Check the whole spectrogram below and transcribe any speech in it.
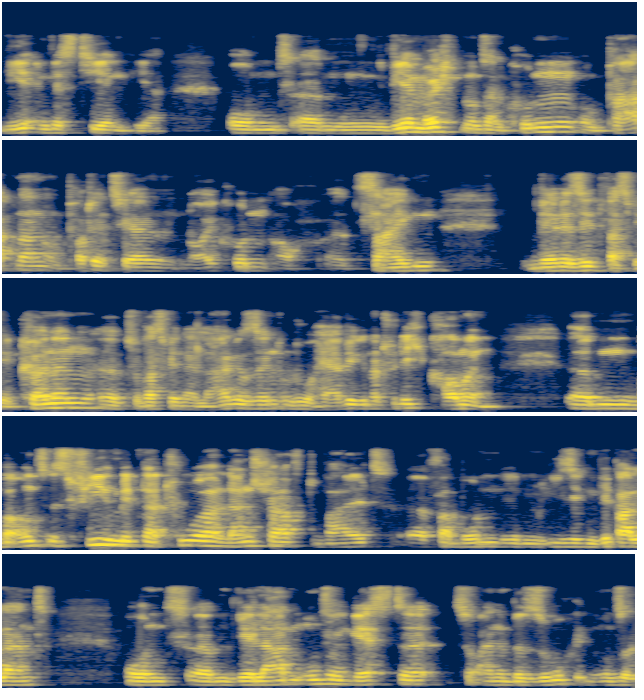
wir investieren hier. Und ähm, wir möchten unseren Kunden und Partnern und potenziellen Neukunden auch äh, zeigen, wer wir sind, was wir können, äh, zu was wir in der Lage sind und woher wir natürlich kommen. Ähm, bei uns ist viel mit Natur, Landschaft, Wald äh, verbunden im hiesigen Lipperland. Und ähm, wir laden unsere Gäste zu einem Besuch in unsere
